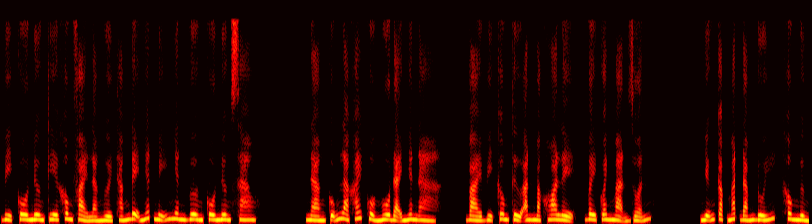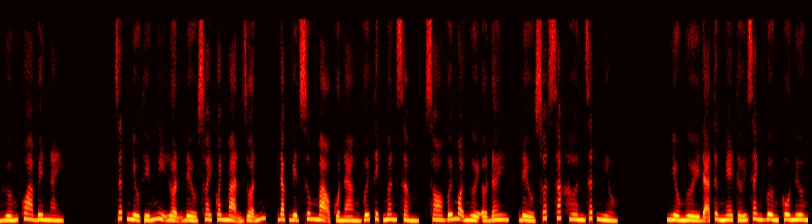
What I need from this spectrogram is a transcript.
Vị cô nương kia không phải là người thắng đệ nhất Mỹ nhân vương cô nương sao? Nàng cũng là khách của ngô đại nhân à? Vài vị công tử ăn mặc hoa lệ, vây quanh mạn duẫn những cặp mắt đắm đuối, không ngừng hướng qua bên này. Rất nhiều tiếng nghị luận đều xoay quanh mạn duẫn đặc biệt dung mạo của nàng với tịch mân sầm, so với mọi người ở đây, đều xuất sắc hơn rất nhiều. Nhiều người đã từng nghe tới danh vương cô nương,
